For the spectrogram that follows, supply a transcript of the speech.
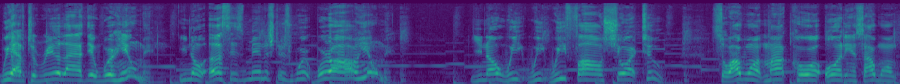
we have to realize that we're human. You know us as ministers we're, we're all human. You know we we we fall short too. So i want my core audience i want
